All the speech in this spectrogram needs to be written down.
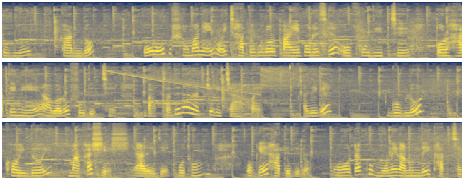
টুবলুর কাণ্ড। ও সমানে ওই ছাতুগুলোর পায়ে পড়েছে, ও ফু দিচ্ছে, ওর হাতে নিয়ে আবারও ফু দিচ্ছে। বাচ্চাদের আর অ্যাকচুয়ালি চা হয়। এদিকে গুবলুর খই দই মাখা শেষ। আর এই যে প্রথম ওকে হাতে দিল। ও ওটা খুব মনের আনন্দেই খাচ্ছে।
